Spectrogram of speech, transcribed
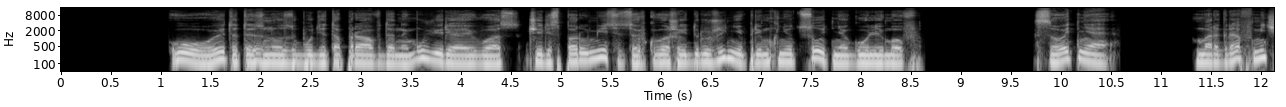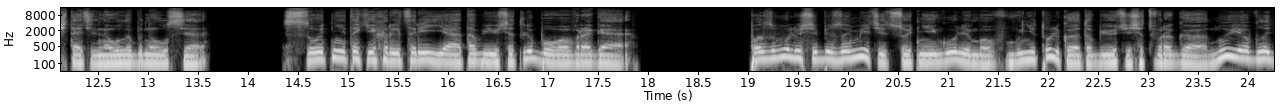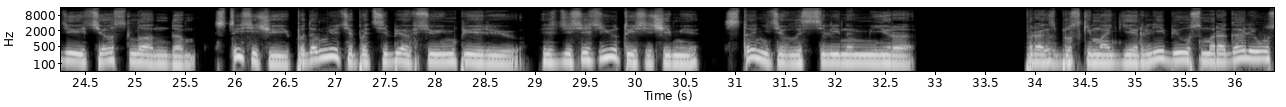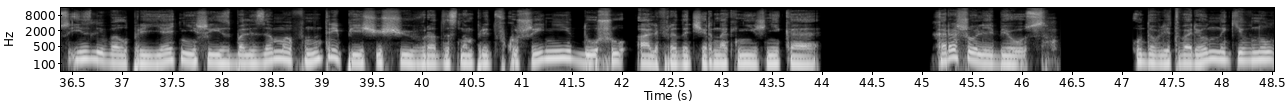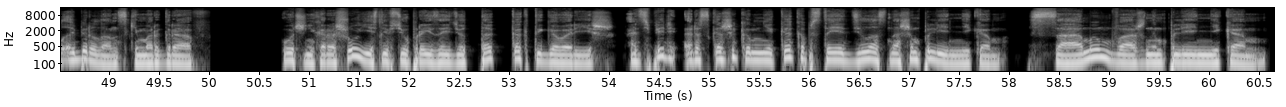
О, этот износ будет оправданным, уверяю вас. Через пару месяцев к вашей дружине примкнет сотня големов. Сотня? Марграф мечтательно улыбнулся. Сотни таких рыцарей я отобьюсь от любого врага. Позволю себе заметить, сотни големов вы не только отобьетесь от врага, но и овладеете Асландом. С тысячей подомнете под себя всю империю, с десятью тысячами станете властелином мира. Праксбрусский магиер Лебиус Марагалиус изливал приятнейший из бальзамов на трепещущую в радостном предвкушении душу Альфреда Чернокнижника. «Хорошо, Лебиус», – удовлетворенно кивнул Аберландский марграф. «Очень хорошо, если все произойдет так, как ты говоришь. А теперь расскажи-ка мне, как обстоят дела с нашим пленником, самым важным пленником».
